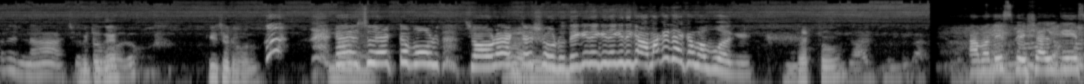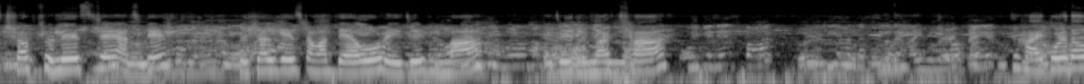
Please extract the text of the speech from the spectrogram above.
আরে না ছোট বড়। কি ছোট বড়? হ্যাঁ সো একটা বড় চওড়া একটা সরু। দেখি দেখি দেখি দেখি। আমাকে দেখা বাবু আগে। দেখো আমাদের স্পেশাল গেস্ট সব চলে এসছে আজকে। স্পেশাল গেস্ট আমার দেওর এই যে রিমা। এই যে রিমার ছা। একটু হাই করে দাও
